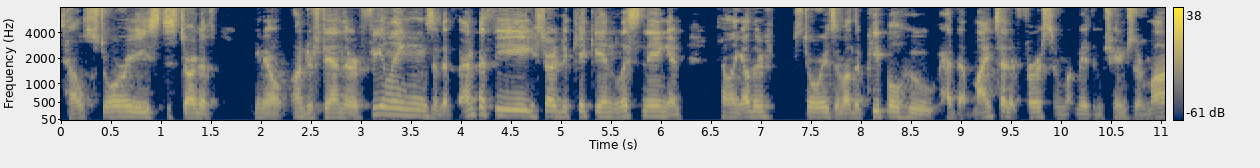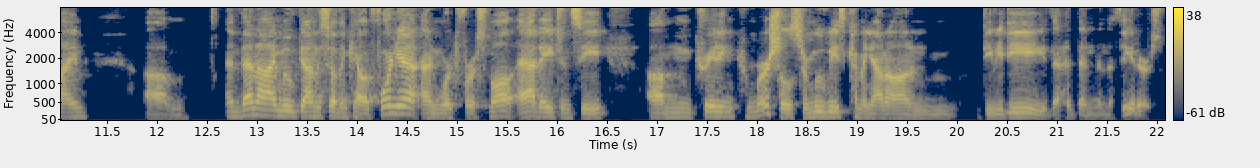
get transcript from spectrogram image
tell stories to start of you know understand their feelings and if empathy started to kick in, listening and telling other stories of other people who had that mindset at first and what made them change their mind. Um, and then I moved down to Southern California and worked for a small ad agency, um, creating commercials for movies coming out on DVD that had been in the theaters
